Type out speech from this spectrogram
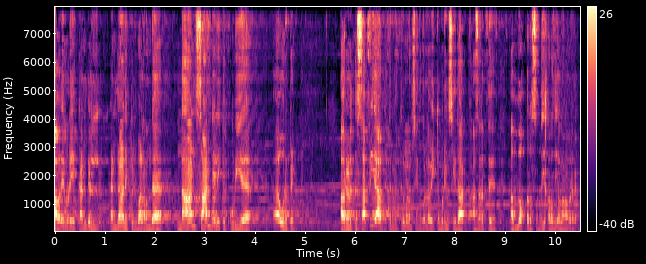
அவர் என்னுடைய கண்கள் கண்காணிப்பில் வளர்ந்த நான் சான்றளிக்கக்கூடிய ஒரு பெண். அவர்களுக்கு சஃபியா திரு திருமணம் செய்து கொள்ள வைக்க முடிவு செய்தார். ஹசரத்து அபுபக்கர் சித்திக் ரதியல்லான் அவர்கள்.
